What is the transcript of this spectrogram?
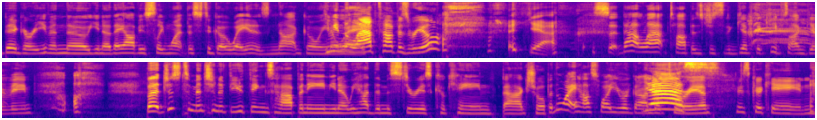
bigger, even though, you know, they obviously want this to go away. It is not going away. You mean away. the laptop is real? yeah. So that laptop is just the gift that keeps on giving. but just to mention a few things happening, you know, we had the mysterious cocaine bag show up in the White House while you were gone, Victoria. Who's cocaine?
